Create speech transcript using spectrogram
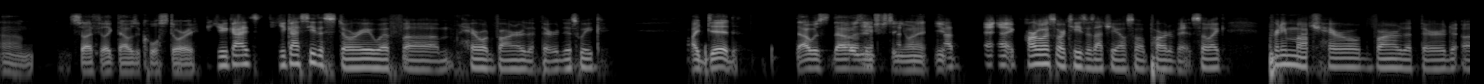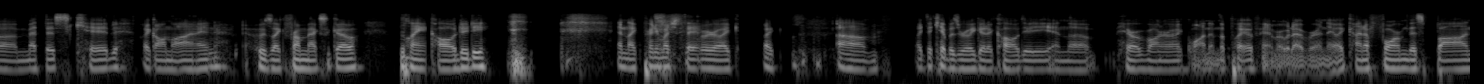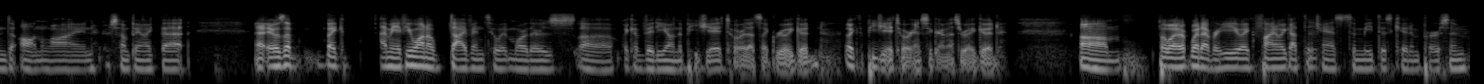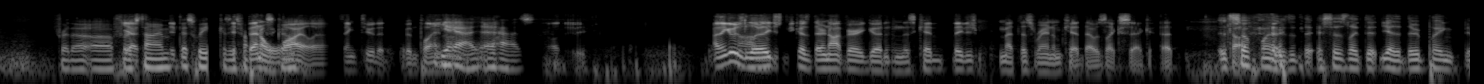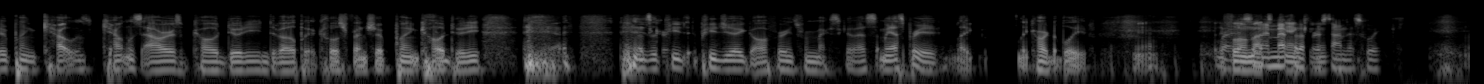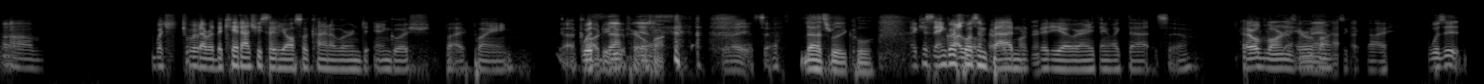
Um, so I feel like that was a cool story. Did you guys did you guys see the story with um Harold Varner the third this week? I did. That was that was Yeah. interesting. You want to? Uh, uh, uh, Carlos Ortiz was actually also a part of it. So like pretty much Harold Varner III uh, met this kid like online who's like from Mexico playing Call of Duty. and like pretty much they were like like um like the kid was really good at Call of Duty and the Harold Varner like wanted him to play with him or whatever and they like kind of formed this bond online or something like that. Uh, it was a like I mean, if you want to dive into it more, there's uh like a video on the PGA Tour that's like really good, like the PGA Tour Instagram that's really good. Um, but whatever, he like finally got the chance to meet this kid in person for the uh, first Yeah, time it- this week because he's from been Mexico. a while, I think, too, that been playing. Yeah, it has. Call of Duty. I think it was Um, literally just because they're not very good, and this kid, they just met this random kid that was like sick. At, It's so funny. like, that- that It says like that. Yeah, they're playing. They're playing countless countless hours of Call of Duty and developing a close friendship playing Call of Duty. Yeah, and he's that's a P, PGA golfer. He's from Mexico. That's. I mean, that's pretty like like hard to believe. yeah. They Right, flew him so out they to met for the first time this week. Um, which whatever. The kid actually said he also kind of learned English by playing uh, Call With of Duty them, with Harold yeah. Varner. Right. So That's really cool. Because his English wasn't Harold bad in the video or anything like that. So Harold yeah, Varner's the Harold man. Varner's a good guy. Was it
